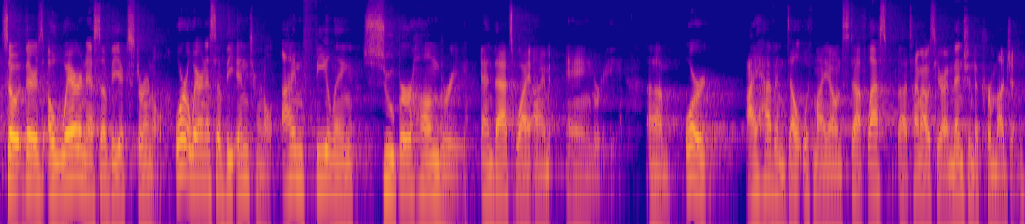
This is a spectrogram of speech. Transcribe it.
So there's awareness of the external or awareness of the internal. I'm feeling super hungry, and that's why I'm angry. Um, or I haven't dealt with my own stuff. Last uh, time I was here, I mentioned a curmudgeon.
